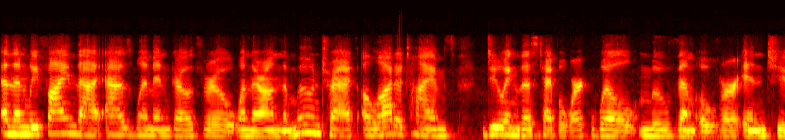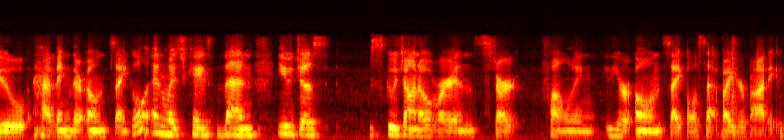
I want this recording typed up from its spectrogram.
And then we find that as women go through when they're on the moon track, a lot of times doing this type of work will move them over into having their own cycle, in which case, then you just scooch on over and start following your own cycle set by your body.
